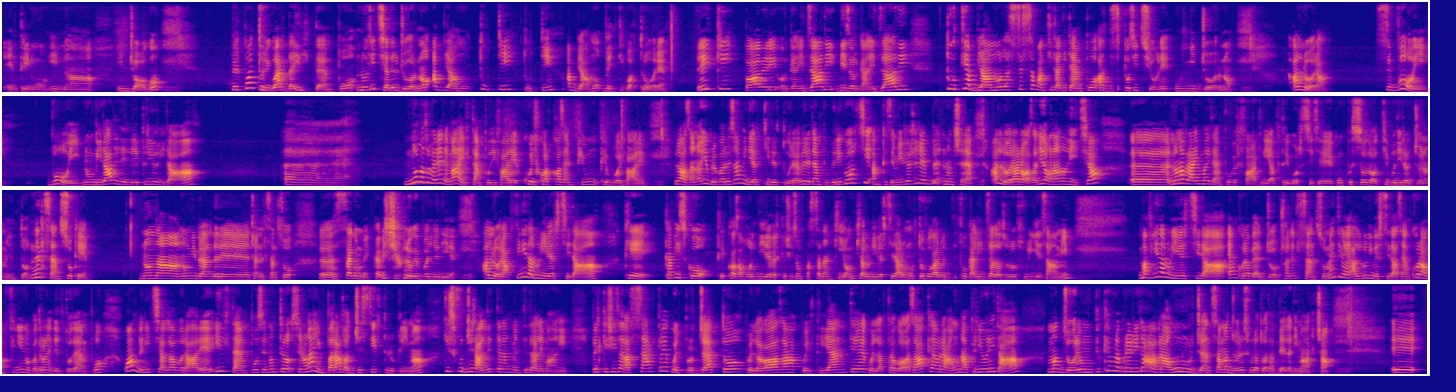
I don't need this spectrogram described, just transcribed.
entrino in, uh, in gioco. Per quanto riguarda il tempo, notizia del giorno, abbiamo tutti, tutti, abbiamo 24 ore. Ricchi, poveri, organizzati, disorganizzati, tutti abbiamo la stessa quantità di tempo a disposizione ogni giorno. Allora, se voi, voi non vi date delle priorità, eh, non lo troverete mai il tempo di fare quel qualcosa in più che vuoi fare. Rosa, no, io preparo esami di architettura e avere tempo per i corsi, anche se mi piacerebbe, non ce n'è. Allora, Rosa, ti do una notizia. Eh, non avrai mai tempo per farli altri corsi se, con questo tipo di ragionamento. Nel senso che non, non mi prendere, cioè nel senso, eh, stai con me, capisci quello che voglio dire? Allora, finita l'università, che Capisco che cosa vuol dire perché ci sono passata anch'io, anche all'università ero molto focal- focalizzata solo sugli esami. ma finita l'università è ancora peggio, cioè nel senso, mentre all'università sei ancora un finino padrone del tuo tempo, quando inizi a lavorare, il tempo, se non, lo, se non hai imparato a gestirtelo prima, ti sfuggirà letteralmente tra le mani, perché ci sarà sempre quel progetto, quella cosa, quel cliente, quell'altra cosa che avrà una priorità maggiore, un, più che una priorità avrà un'urgenza maggiore sulla tua tabella di marcia. E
